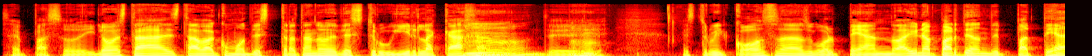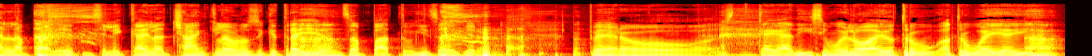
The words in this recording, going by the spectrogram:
Se pasó. Y luego está, estaba como des- tratando de destruir la caja, Mm, ¿no? De destruir cosas, golpeando. Hay una parte donde patea la pared y se le cae la chancla o no sé qué traía, Ajá. un zapato, quién sabe qué era. Pero es cagadísimo. Y luego hay otro, otro güey ahí ajá.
